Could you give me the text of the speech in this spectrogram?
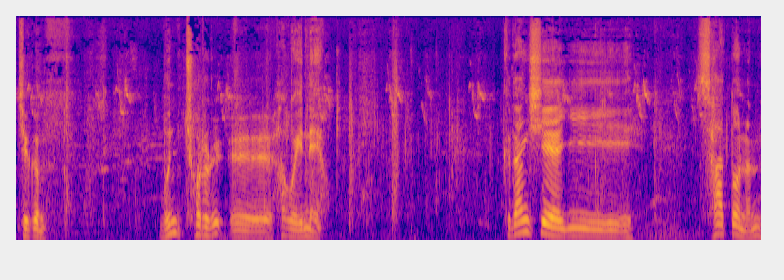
지금 문초를 에, 하고 있네요. 그 당시에 이 사또는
